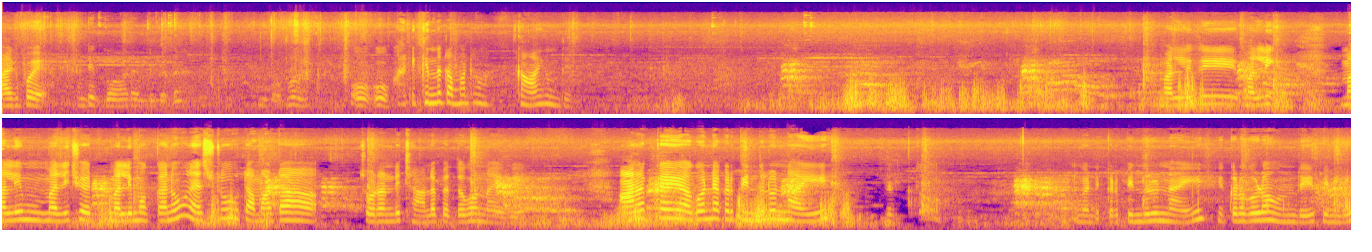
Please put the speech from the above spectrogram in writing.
ఆగిపోయాయి. అంటే గోడ కదా. ఓ ఓ. ఈ కింద టమాటా కాయ ఉంది. మళ్ళీది మళ్ళీ మళ్ళీ మళ్ళీ చెట్ మళ్ళీ మొక్కను నెక్స్ట్ టమాటా చూడండి చాలా పెద్దగా ఉన్నాయి ఇవి. ఆనక్కాయ అగోండి అక్కడ పిందులు ఉన్నాయి. ఇక్కడ పిందులు ఉన్నాయి. ఇక్కడ కూడా ఉంది పిందు.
